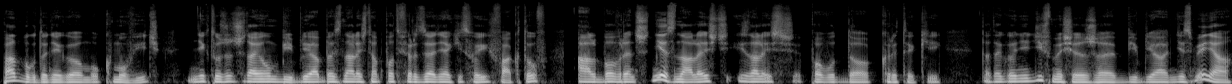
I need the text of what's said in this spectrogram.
Pan Bóg do niego mógł mówić. Niektórzy czytają Biblię, aby znaleźć tam potwierdzenie jakichś swoich faktów, albo wręcz nie znaleźć i znaleźć powód do krytyki. Dlatego nie dziwmy się, że Biblia nie zmienia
